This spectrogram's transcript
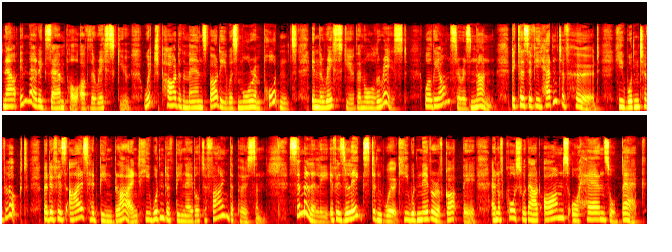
Now, in that example of the rescue, which part of the man's body was more important in the rescue than all the rest? Well, the answer is none, because if he hadn't have heard, he wouldn't have looked. But if his eyes had been blind, he wouldn't have been able to find the person. Similarly, if his legs didn't work, he would never have got there. And of course, without arms or hands or back,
